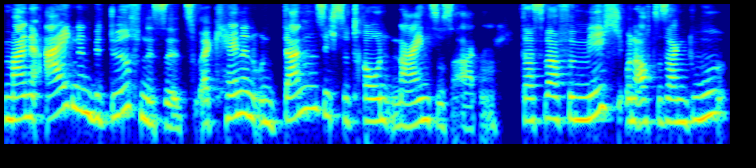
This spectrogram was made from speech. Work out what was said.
meine eigenen Bedürfnisse zu erkennen und dann sich zu trauen, Nein zu sagen. Das war für mich und auch zu sagen, du,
